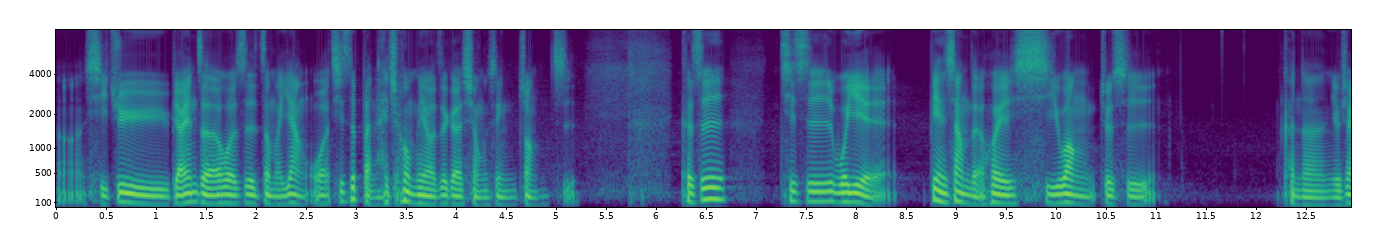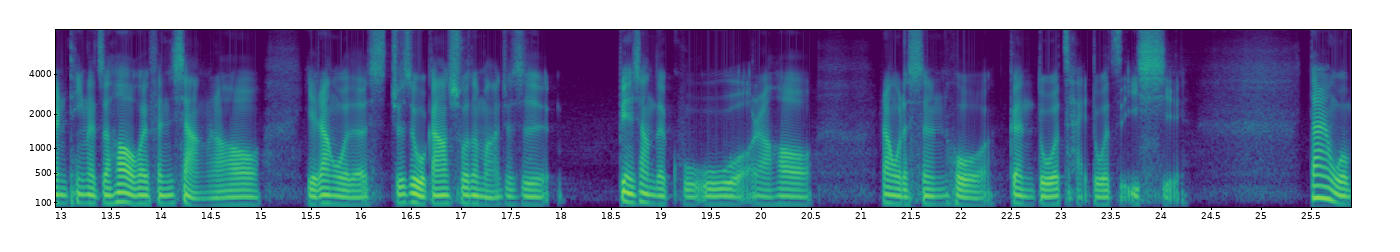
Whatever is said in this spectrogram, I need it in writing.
呃喜剧表演者，或者是怎么样。我其实本来就没有这个雄心壮志，可是其实我也。变相的会希望就是，可能有些人听了之后会分享，然后也让我的就是我刚刚说的嘛，就是变相的鼓舞我，然后让我的生活更多彩多姿一些。当然我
